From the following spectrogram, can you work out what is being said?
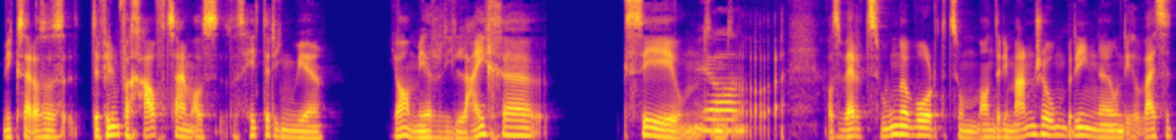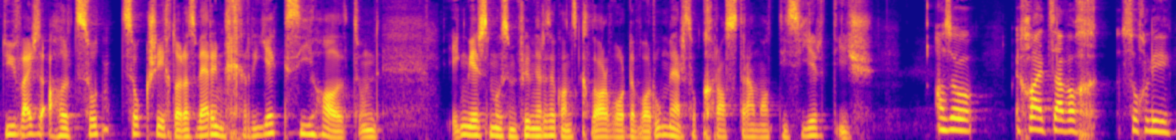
wie gesagt, also es- der Film verkauft es einem, als, als hätte er irgendwie, ja, mehrere Leichen gesehen und, Ja. und äh, als wäre er gezwungen worden, zum andere Menschen umbringen und ich weiss nicht, weißt du, halt so, so Geschichte, oder das wäre im Krieg gewesen halt und irgendwie ist es mir aus dem Film nicht so ganz klar geworden, warum er so krass traumatisiert ist. Also, ich habe jetzt einfach so ein bisschen,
